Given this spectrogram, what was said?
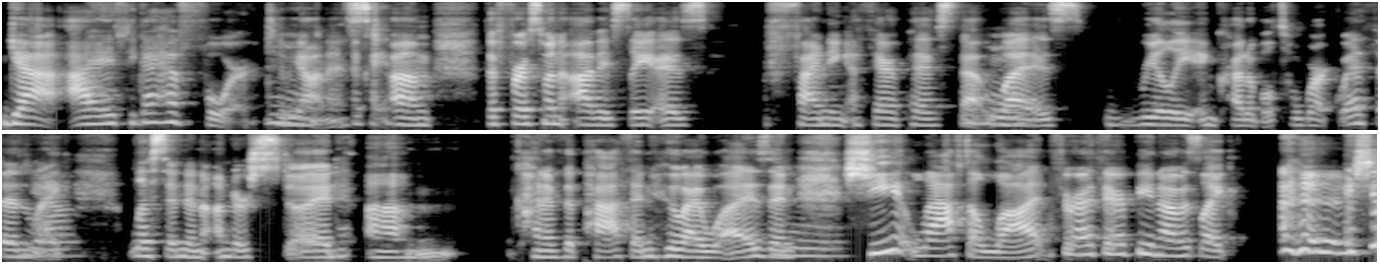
Yeah, I think I have four to be Mm, honest. okay. Um, the first one obviously is finding a therapist that Mhm. was really incredible to work with and like listened and understood um kind of the path and who I was and Mm. she laughed a lot through our therapy and I was like is she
